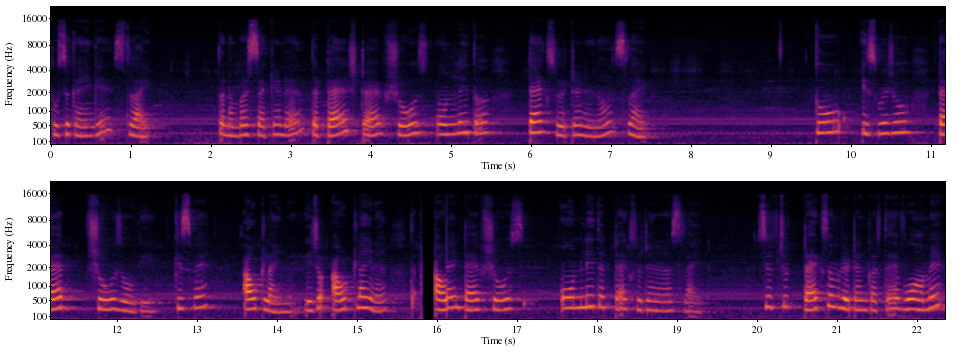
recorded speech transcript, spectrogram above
तो उसे कहेंगे स्लाइड तो नंबर सेकंड है the dash tab shows only the text written in a slide तो इसमें जो टैब शोज़ होगी किसमें? आउटलाइन में। ये जो आउटलाइन है तो outline tab shows only the text written in slide सिर्फ़ जो टैक्स हम रिटर्न करते हैं, वो हमें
